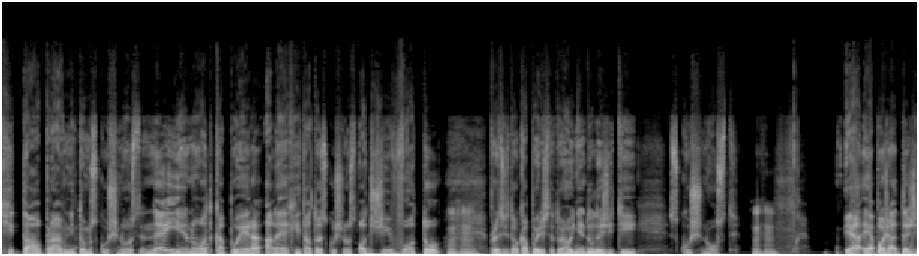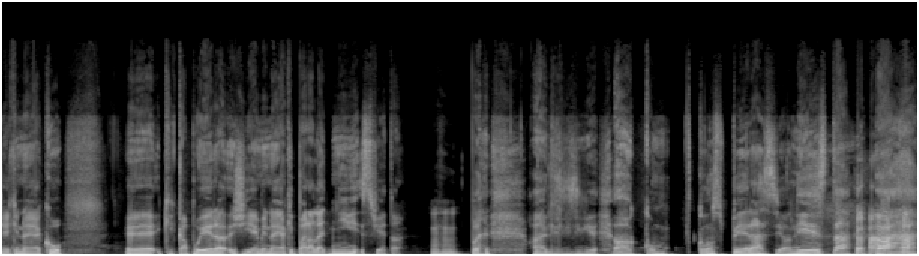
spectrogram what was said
chytal právní tom zkušenost nejen od capoeira, ale chytal to zkušenost od životu, mm-hmm. protože to capoeirista to je hodně důležitý zkušenost. Mm-hmm. Já, já pořád to řeknu jako é, que capoeira, GM na jaký paralelní světa. Mm-hmm. oh, kom, konspiracionista. ah,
